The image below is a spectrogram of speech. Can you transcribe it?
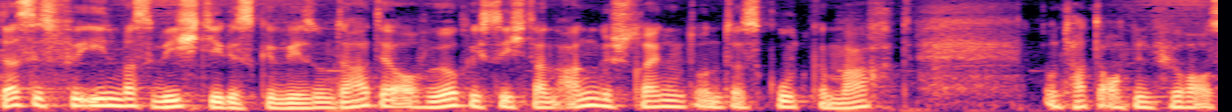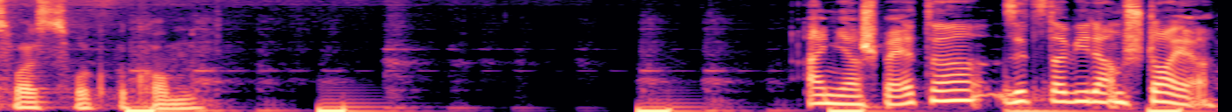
das ist für ihn was Wichtiges gewesen. Und da hat er auch wirklich sich dann angestrengt und das gut gemacht und hat auch den Führerausweis zurückbekommen. Ein Jahr später sitzt er wieder am Steuer.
